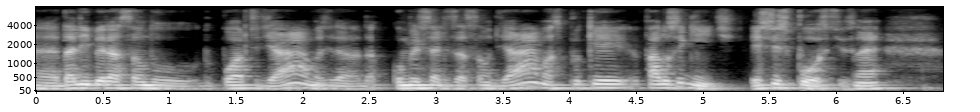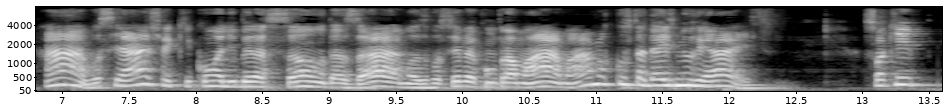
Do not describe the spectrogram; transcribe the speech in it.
é, da liberação do, do, porte de armas, da, da, comercialização de armas, porque fala o seguinte: esses posts, né? Ah, você acha que com a liberação das armas você vai comprar uma arma? A arma custa 10 mil reais. Só que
